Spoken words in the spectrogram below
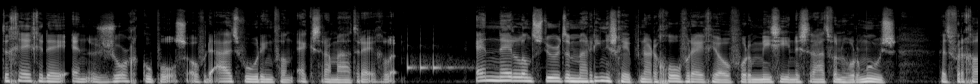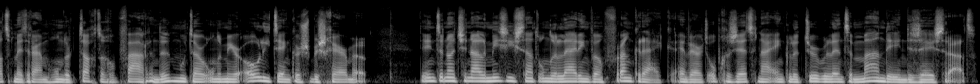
de GGD en zorgkoepels over de uitvoering van extra maatregelen. En Nederland stuurt een marineschip naar de golfregio voor een missie in de straat van Hormuz. Het fregat met ruim 180 opvarenden moet daar onder meer olietankers beschermen. De internationale missie staat onder leiding van Frankrijk en werd opgezet na enkele turbulente maanden in de zeestraat.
